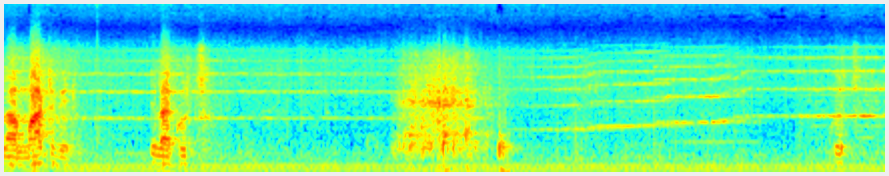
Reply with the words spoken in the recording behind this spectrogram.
నా మాట విను. ఇలా కూర్చో. కూర్చో.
